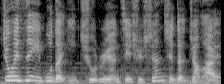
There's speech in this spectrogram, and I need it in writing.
就会进一步的移除日元继续升值的障碍。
